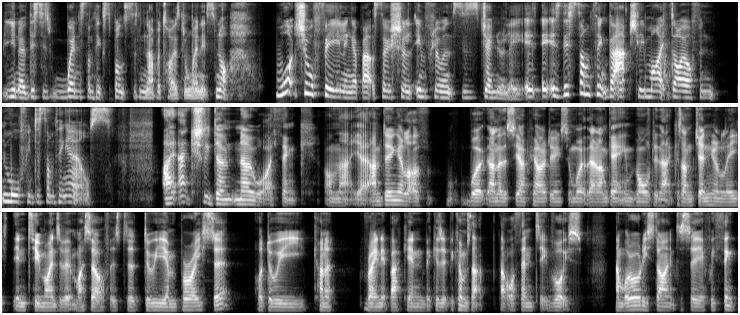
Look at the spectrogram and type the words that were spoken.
you know, this is when something's sponsored and advertised and when it's not. What's your feeling about social influences generally? Is, is this something that actually might die off and morph into something else? I actually don't know what I think on that yet. I'm doing a lot of work. I know the CIPR are doing some work there. And I'm getting involved in that because I'm genuinely in two minds of it myself. As to do we embrace it or do we kind of rein it back in because it becomes that that authentic voice. And we're already starting to see if we think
